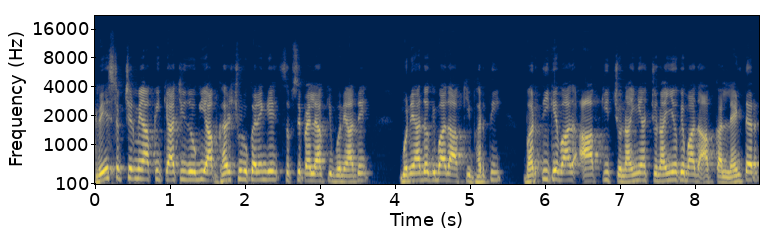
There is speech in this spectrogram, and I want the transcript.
ग्रे स्ट्रक्चर में आपकी क्या चीज़ होगी? आप घर शुरू करेंगे, सबसे पहले आपकी बुनियादें, बुनियादों के बाद आपकी भर्ती भर्ती के बाद आपकी चुनाइयाँ, चुनाइयों के बाद आपका लेंटर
